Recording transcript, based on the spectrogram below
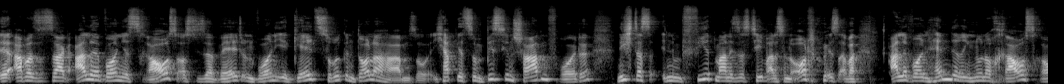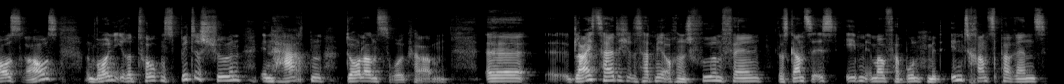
äh, aber sozusagen alle wollen jetzt raus aus dieser Welt und wollen ihr Geld zurück in Dollar haben. So, ich habe jetzt so ein bisschen Schadenfreude. Nicht, dass in dem Fiat Money System alles in Ordnung ist, aber alle wollen Händering nur noch raus, raus, raus und wollen ihre Tokens bitteschön in harten Dollar zurückhaben. Äh, gleichzeitig, das hatten wir auch in früheren Fällen, das Ganze ist eben immer verbunden mit Intransparenz,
